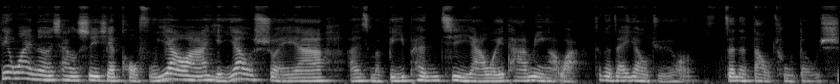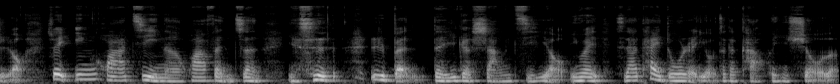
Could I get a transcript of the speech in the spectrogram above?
另外呢，像是一些口服药啊、眼药水呀，还有什么鼻喷剂呀、维他命啊，哇，这个在药局哦，真的到处都是哦。所以樱花季呢，花粉症也是日本的一个商机哦，因为实在太多人有这个卡混修了。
